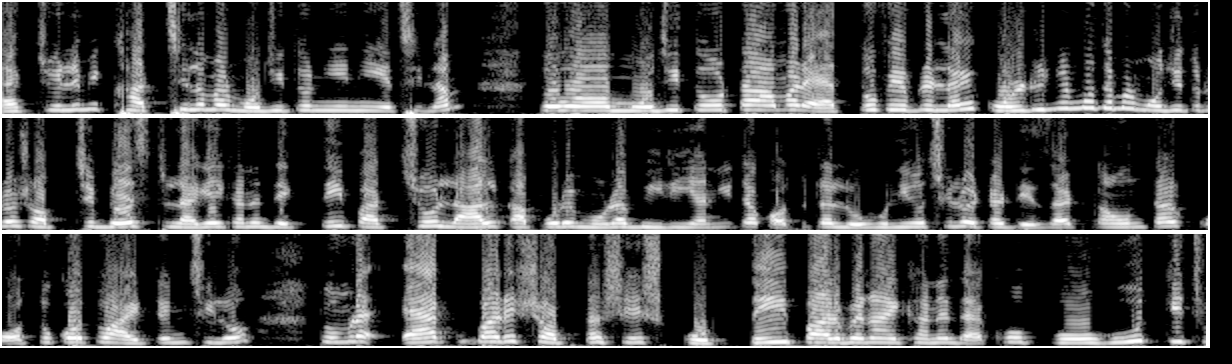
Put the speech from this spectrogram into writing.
অ্যাকচুয়ালি আমি খাচ্ছিলাম আর মজিতো নিয়ে নিয়েছিলাম। তো মজিতোটা আমার এত ফেভারিট লাগে। কোল্ড ড্রিঙ্কের মধ্যে আমার মজিতোটা সবচেয়ে বেস্ট লাগে। এখানে দেখতেই পাচ্ছ, লাল কাপড়ে মোড়া বিরিয়ানিটা কতটা লোভনীয় ছিল। এটা ডেজার্ট কাউন্টার কত কত আইটেম ছিল। তোমরা একবারে সবটা শেষ করতেই পারবে না এখানে। দেখো, বহুত কিছু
